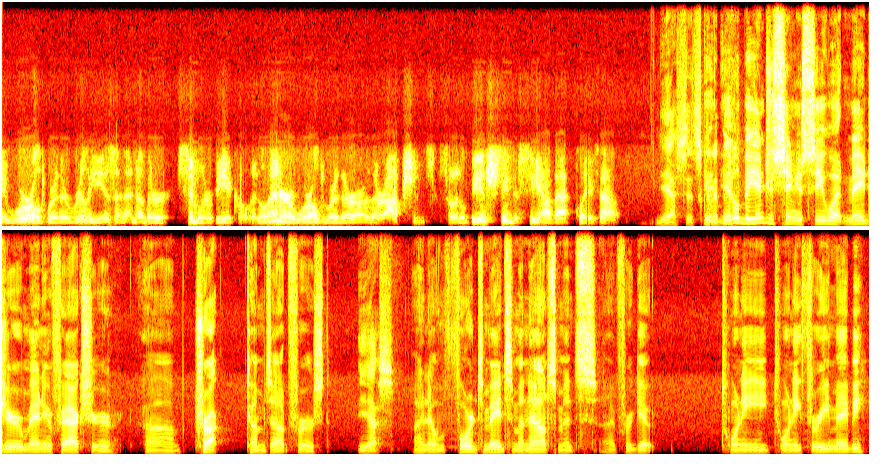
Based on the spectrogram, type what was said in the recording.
a world where there really isn't another similar vehicle. It'll enter a world where there are other options. So it'll be interesting to see how that plays out. Yes, it's going to be. it'll be interesting to see what major manufacturer um, truck comes out first. yes. I know Ford's made some announcements. I forget, 2023 maybe.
